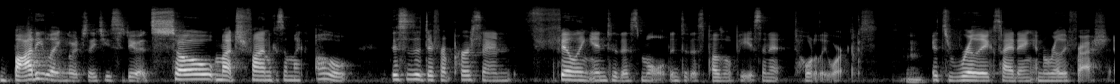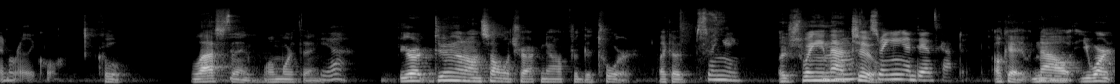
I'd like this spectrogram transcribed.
body language they choose to do. It's so much fun because I'm like, oh, this is a different person filling into this mold, into this puzzle piece, and it totally works. Mm. It's really exciting and really fresh and really cool. Cool. Last thing, one more thing. Yeah, You're doing an ensemble track now for the tour, like a swinging, oh, swinging that mm-hmm. too. swinging, and dance captain. Okay, now you weren't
